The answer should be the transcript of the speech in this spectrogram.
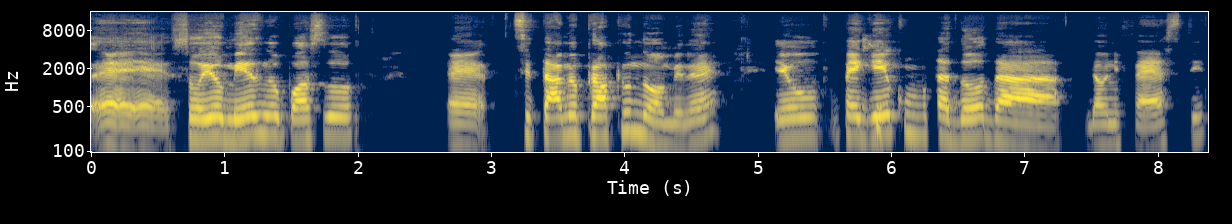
é, é, sou eu mesmo, eu posso é, citar meu próprio nome, né? Eu peguei o computador da, da Unifesp,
